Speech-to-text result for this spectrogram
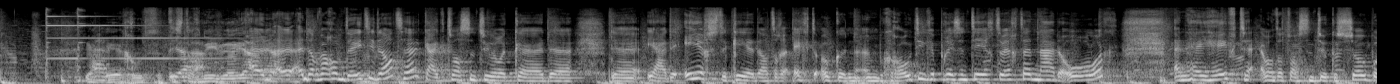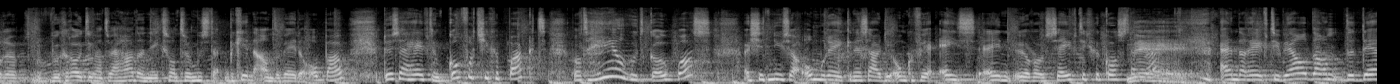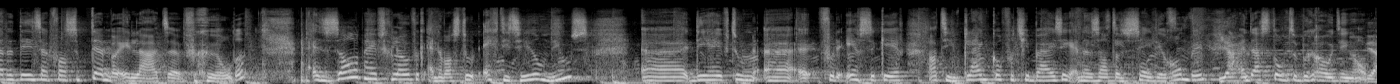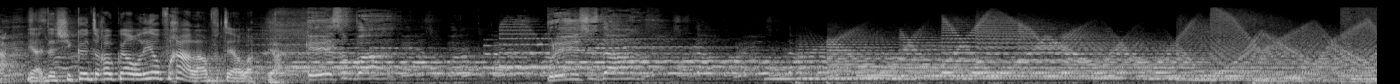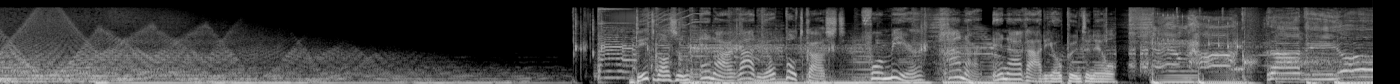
Ja, weer goed. Het is Ja. toch niet... eh, ja, en, ja. eh, en dan, waarom deed hij dat? Hè? Kijk, het was natuurlijk eh, de, de, ja, de eerste keer dat er echt ook een, een begroting gepresenteerd werd hè, na de oorlog. En hij heeft, want dat was natuurlijk een sobere begroting, want wij hadden niks, want we moesten beginnen aan de wederopbouw. Dus hij heeft een koffertje gepakt, wat heel goedkoop was. Als je het nu zou omrekenen, zou die ongeveer 1,70 euro gekost hebben. Nee. En daar heeft hij wel dan de derde dinsdag van september in laten vergulden. En Zalm heeft geloof ik, en dat was toen echt iets heel nieuws. eh, die heeft toen eh, voor de eerste keer had hij een klein koffertje bij zich en daar zat een CD-ROM in. Ja. En daar stond de begroting op. Ja. Ja, dus je kunt er ook wel een heel verhaal aan vertellen. ja. Dit was een NH Radio podcast. Voor meer, ga naar nhradio.nl. Radio.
